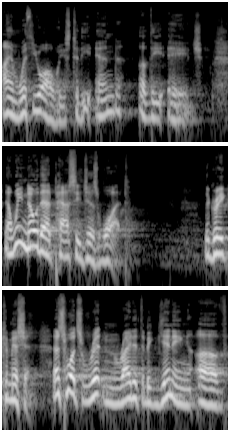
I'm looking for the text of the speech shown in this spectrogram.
I am with you always to the end of the age. Now we know that passage as what? The Great Commission. That's what's written right at the beginning of,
